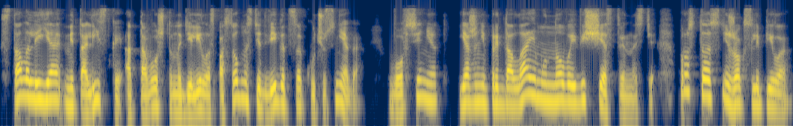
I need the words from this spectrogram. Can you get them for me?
Стала ли я металлисткой от того, что наделила способности двигаться кучу снега? Вовсе нет. Я же не придала ему новой вещественности, просто снежок слепила.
